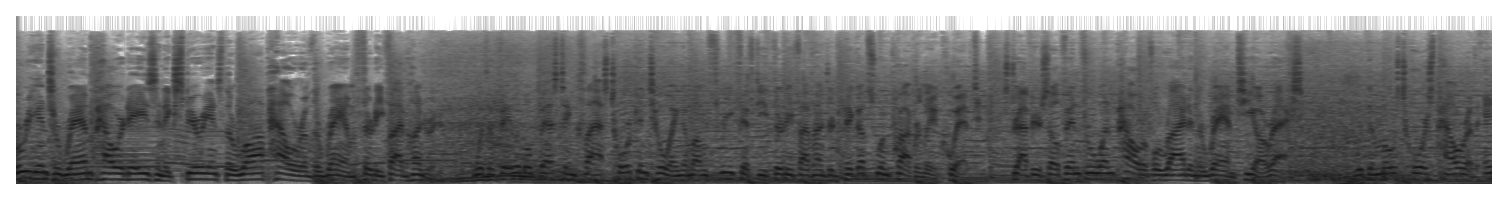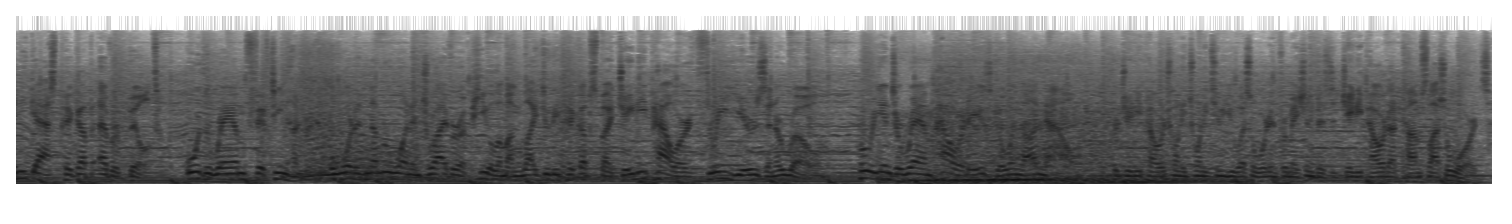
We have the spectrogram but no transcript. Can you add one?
Hurry into Ram Power Days and experience the raw power of the Ram 3500. With available best in class torque and towing among 350 3500 pickups when properly equipped. Strap yourself in for one powerful ride in the Ram TRX with the most horsepower of any gas pickup ever built. Or the Ram 1500, awarded number one in driver appeal among light duty pickups by JD Power three years in a row. Hurry into Ram Power Days going on now. For JD Power 2022 U.S. award information, visit jdpower.com/awards.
